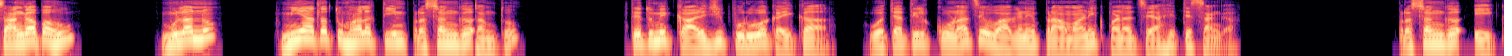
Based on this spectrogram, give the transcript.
सांगा पाहू. मुलांनो मी आता तुम्हाला तीन प्रसंग सांगतो. ते तुम्ही काळजीपूर्वक ऐका व त्यातील कोणाचे वागणे प्रामाणिकपणाचे आहे ते सांगा. प्रसंग एक.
